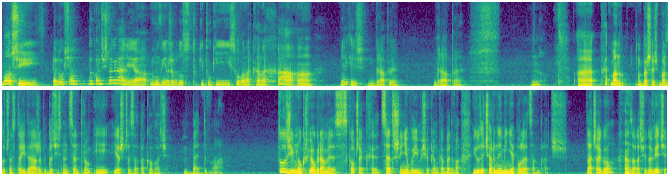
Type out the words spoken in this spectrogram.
Mochi! Ja bym chciał dokończyć nagranie. Ja mówiłem, że będą stuki puki słowa na kanach H, a nie jakieś drapy, drapy. No. E, Hetman B6 bardzo częsta idea, żeby docisnąć centrum i jeszcze zaatakować B2. Tu z zimną krwią gramy skoczek C3 i nie boimy się pionka B2. I tutaj czarnymi nie polecam brać. Dlaczego? Zaraz się dowiecie.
